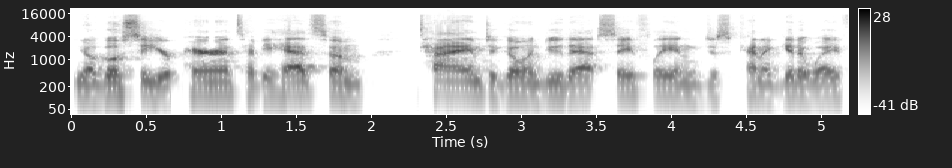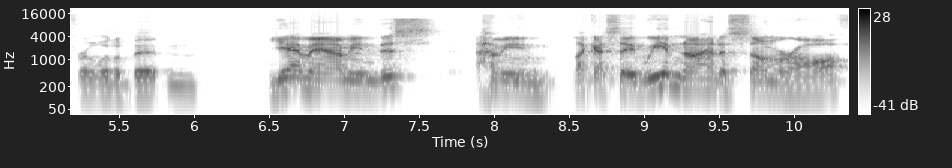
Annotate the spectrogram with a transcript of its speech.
you know, go see your parents? Have you had some time to go and do that safely and just kind of get away for a little bit? And yeah, man. I mean, this. I mean, like I said, we have not had a summer off.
